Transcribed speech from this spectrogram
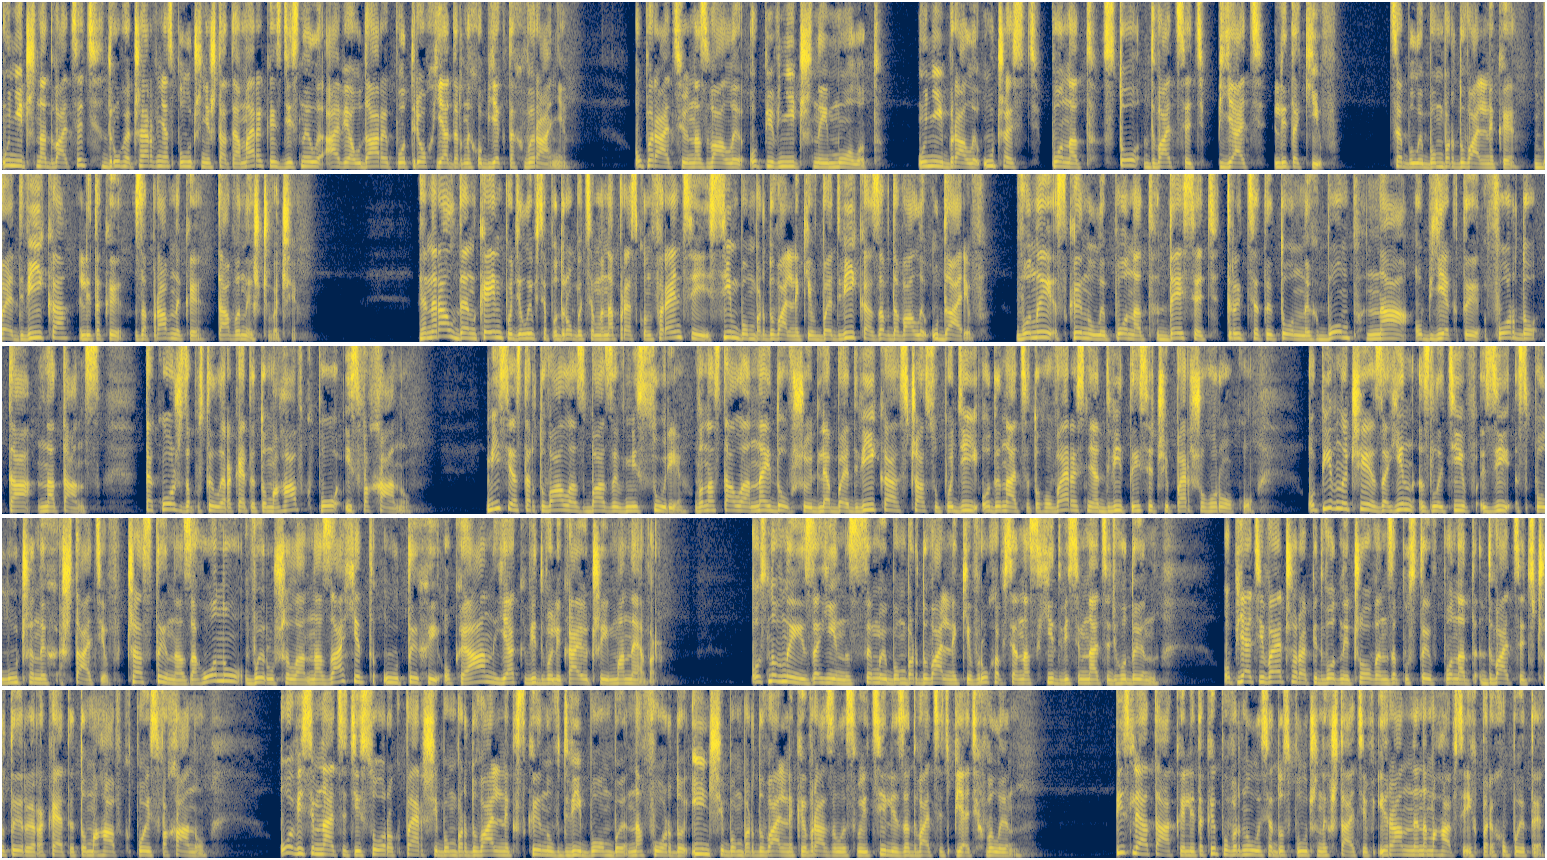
У ніч на 22 червня Сполучені Штати Америки здійснили авіаудари по трьох ядерних об'єктах в Ірані. Операцію назвали Опівнічний молот. У ній брали участь понад 125 літаків. Це були бомбардувальники Б-2, літаки-заправники та винищувачі. Генерал Ден Кейн поділився подробицями на прес-конференції. Сім бомбардувальників Б-2 завдавали ударів. Вони скинули понад 10 30-тонних бомб на об'єкти Фордо та Натанс. Також запустили ракети Томагавк по Ісфахану. Місія стартувала з бази в Міссурі. Вона стала найдовшою для Б-2 з часу подій 11 вересня 2001 року. Опівночі загін злетів зі Сполучених Штатів. Частина загону вирушила на захід у Тихий океан як відволікаючий маневр. Основний загін з семи бомбардувальників рухався на схід 18 годин. О п'ятій вечора підводний човен запустив понад 24 ракети Томагавк по Ісфахану. О 18.40 перший бомбардувальник скинув дві бомби на Фордо. Інші бомбардувальники вразили свої цілі за 25 хвилин. Після атаки літаки повернулися до Сполучених Штатів. Іран не намагався їх перехопити.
